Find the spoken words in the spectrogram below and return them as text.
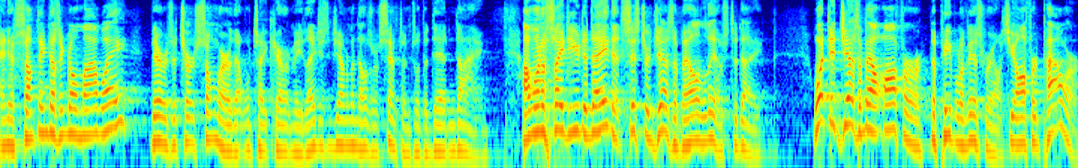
And if something doesn't go my way, there is a church somewhere that will take care of me. Ladies and gentlemen, those are symptoms of the dead and dying. I want to say to you today that Sister Jezebel lives today. What did Jezebel offer the people of Israel? She offered power.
